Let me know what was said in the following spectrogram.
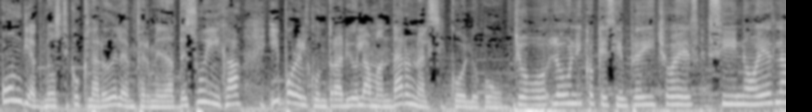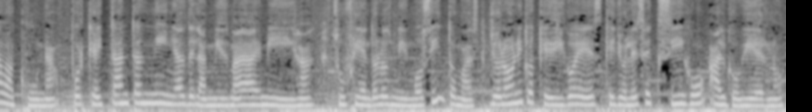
un diagnóstico claro de la enfermedad de su hija y por el contrario la mandaron al psicólogo. Yo lo único que siempre he dicho es, si no es la vacuna, porque hay tantas niñas de la misma edad de mi hija sufriendo los mismos síntomas. Yo lo único que digo es que yo les exijo al gobierno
